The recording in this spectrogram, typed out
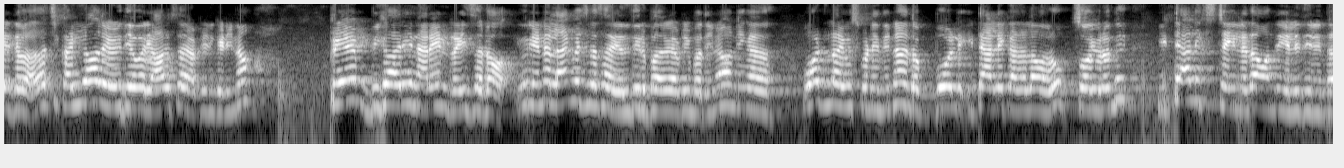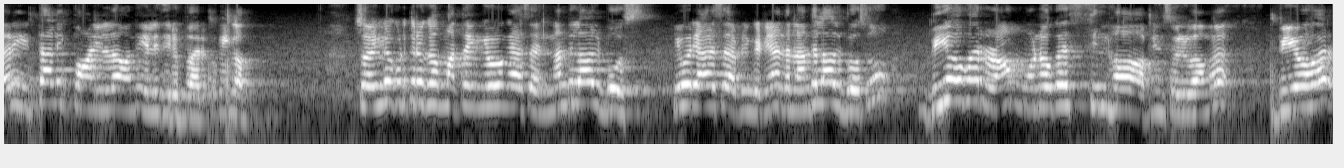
எழுதியவர் அதாச்சும் கையால் எழுதியவர் யார் சார் அப்படின்னு கேட்டிங்கன்னா பிரேம் பிகாரி நரேன் ரைசடா. இவர் என்ன லாங்குவேஜில் சார் எழுதியிருப்பாரு அப்படின்னு பார்த்தீங்கன்னா நீங்கள் வேர்ட்லாம் யூஸ் பண்ணியிருந்தீங்கன்னா இந்த போல்டு இட்டாலிக் அதெல்லாம் வரும். ஸோ இவர் வந்து இட்டாலிக் ஸ்டைலில் தான் வந்து எழுதியிருந்தார். இட்டாலிக் பாணியில் தான் வந்து எழுதியிருப்பார். ஓகேங்களா ஸோ இங்கே கொடுத்துருக்க மற்ற இங்கே இவங்க சார்? நந்தலால் போஸ். இவர் யார் சார் அப்படின்னு கேட்டீங்கன்னா இந்த நந்தலால் போஸும் பியோகர் ராம் மனோகர் சின்ஹா அப்படின்னு சொல்லுவாங்க. பியோகர்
